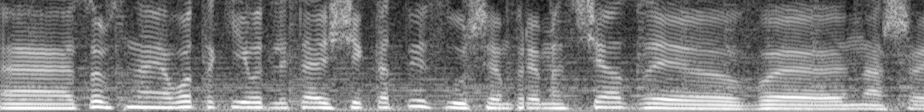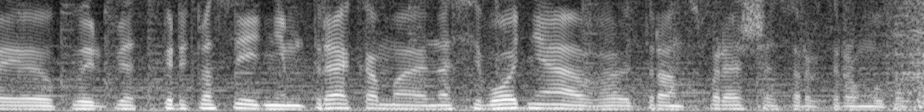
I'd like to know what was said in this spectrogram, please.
Э, собственно, вот такие вот летающие коты слушаем прямо сейчас э, в нашей предпоследним треком э, на сегодня в Трансфреше 42 выпуске.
